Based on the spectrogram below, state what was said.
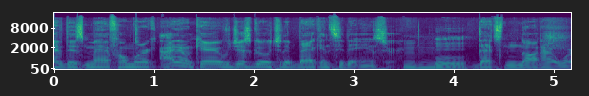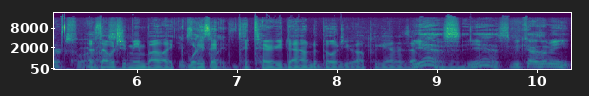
have this math homework. I don't care. We just go to the back and see the answer. Mm. That's not how it works for us. Is that what you mean by like what do you say? They tear you down to build you up again? Is that Yes, yes. Because I mean,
